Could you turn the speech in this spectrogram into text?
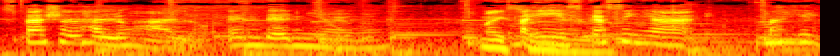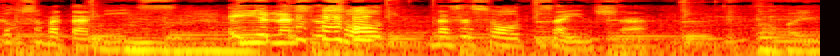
special halo-halo. And then yung Mais. Kasi nga, mahilig ako sa matamis. Eh yun nasa salt, nasa salt side siya. Okay.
